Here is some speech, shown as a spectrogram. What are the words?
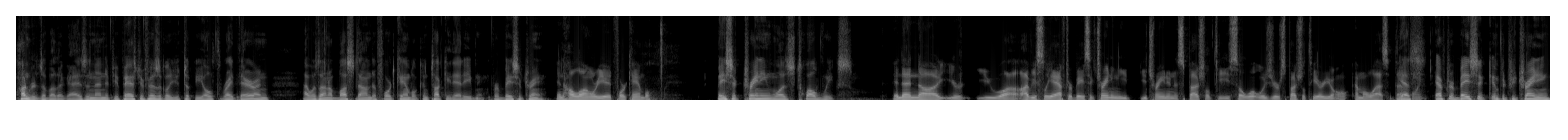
hundreds of other guys. And then if you passed your physical, you took the oath right there. And I was on a bus down to Fort Campbell, Kentucky that evening for basic training. And how long were you at Fort Campbell? Basic training was 12 weeks. And then uh, you're you uh, obviously after basic training you you train in a specialty. So what was your specialty or your MOS at that yes. point? After basic infantry training,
